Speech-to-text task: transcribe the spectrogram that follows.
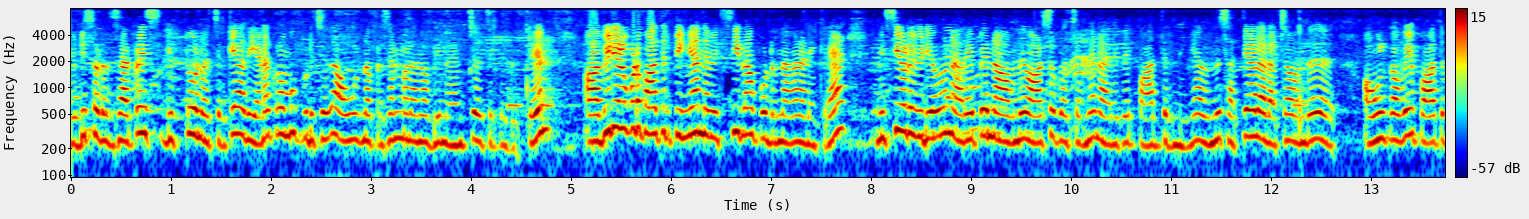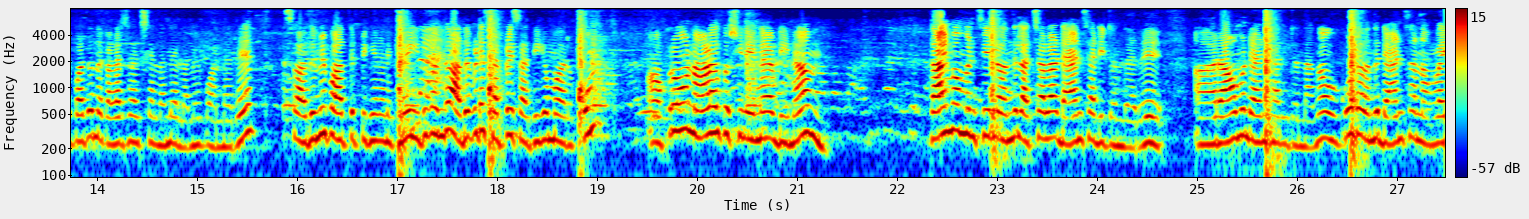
எப்படி சொல்கிறது சர்ப்ரைஸ் கிஃப்ட் ஒன்று வச்சிருக்கேன். அது எனக்கு ரொம்ப பிடிச்சது. அவங்களுக்கு நான் ப்ரெசென்ட் பண்ணணும் அப்படின்னு நினச்சி வச்சிருக்க கிஃப்ட்டு வீடியோவில் கூட பார்த்துருப்பீங்க. அந்த மிக்சிலாம் போட்டிருந்தாங்கன்னு நினைக்கிறேன். மிக்சியோட வீடியோவும் நிறைய பேர் நான் வந்து வாட்ஸ்அப் வச்சிருந்தேன். நிறைய பேர் பார்த்துருந்தீங்க. அது வந்து சத்யாவில் லட்சம் வந்து அவங்களுக்காகவே பார்த்து பார்த்து அந்த கலர் செலெக்ஷன்லேருந்து எல்லாமே பண்ணது ஸோ அதுவுமே பார்த்துருப்பீங்கன்னு நினைக்கிறேன். இது வந்து அதை விட சர்ப்ரைஸ் அதிகமாக இருக்கும். அப்புறம் நாலாவது கொஸ்டின் என்ன அப்படின்னா தாய்மாமன் சீனில் வந்து லட்சாலாம் டான்ஸ் ஆடிட்டு வந்தார். ஆஹ் ராமன் டான்ஸ் ஆடிட்டு இருந்தாங்க. அவங்க கூட வந்து டான்ஸ் ஆனவங்களா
